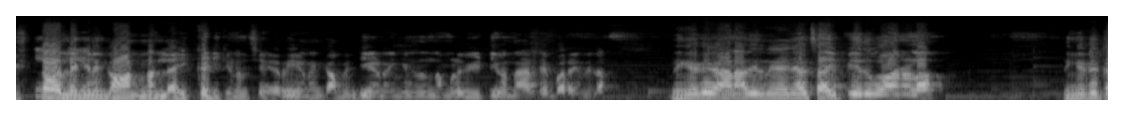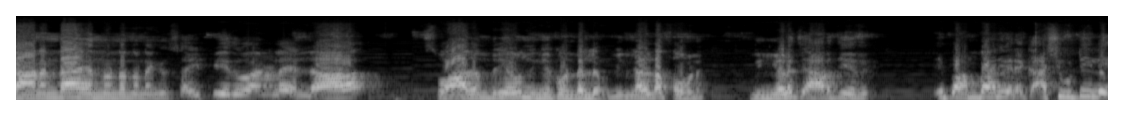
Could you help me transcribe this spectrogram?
ഇഷ്ടമല്ലെങ്കിലും കാണണം ലൈക്ക് അടിക്കണം ഷെയർ ചെയ്യണം കമന്റ് ചെയ്യണം ഇങ്ങനെയൊന്നും നമ്മൾ വീട്ടിൽ വന്ന് ആരുടെയും പറയുന്നില്ല. നിങ്ങൾക്ക് കാണാതിരുന്നു കഴിഞ്ഞാൽ സ്വൈപ്പ് ചെയ്ത് പോകാനുള്ള നിങ്ങൾക്ക് കാണണ്ട എന്നുണ്ടെന്നുണ്ടെങ്കിൽ സ്വൈപ്പ് ചെയ്ത് പോകാനുള്ള എല്ലാ സ്വാതന്ത്ര്യവും നിങ്ങൾക്കുണ്ടല്ലോ. നിങ്ങളുടെ ഫോൺ നിങ്ങൾ ചാർജ് ചെയ്ത് ഇപ്പൊ അംബാനി വരെ കാശ് കൂട്ടിയില്ലേ?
